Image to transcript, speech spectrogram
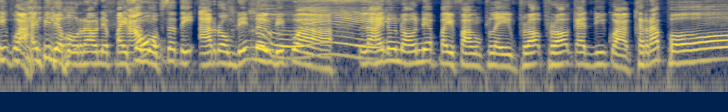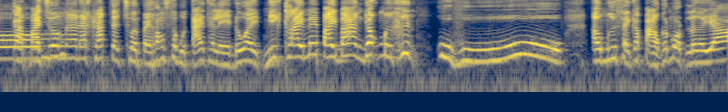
ดีกว่าให้พี่เหลือมของเราเนี่ยไปเอาสงบสติอารมณ์นิดนึงดีกว่าเฮ้ยแล้วให้น้องๆเนี่ยไปฟังเพลงเพราะๆกันดีกว่าครับผมกลับมาช่วงหน้านะครับ จะชวนไปห้องสมุดใต้ทะเลด้วย มีใครไม่ไปบ้างยกมือขึ้นอู้หูเอามือใส่กระเป๋ากันหมดเลยอะ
